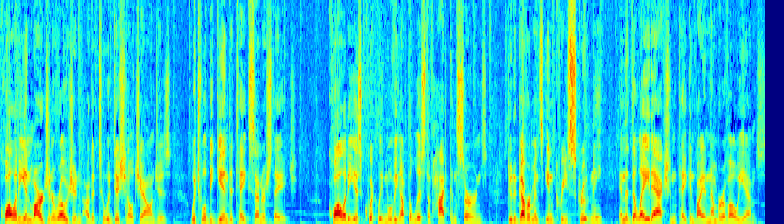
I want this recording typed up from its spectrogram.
Quality and margin erosion are the two additional challenges which will begin to take center stage. Quality is quickly moving up the list of hot concerns due to government's increased scrutiny and the delayed action taken by a number of OEMs.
